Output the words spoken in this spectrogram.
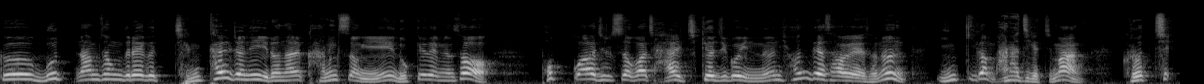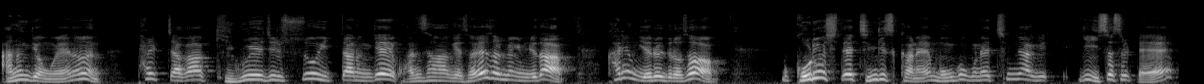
그 묻 남성들의 그 쟁탈전이 일어날 가능성이 높게 되면서 법과 질서가 잘 지켜지고 있는 현대 사회에서는 인기가 많아지겠지만 그렇지 않은 경우에는 팔자가 기구해질 수 있다는 게 관상학에서의 설명입니다. 가령 예를 들어서 뭐 고려시대 징기스칸의 몽고군의 침략이 있었을 때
